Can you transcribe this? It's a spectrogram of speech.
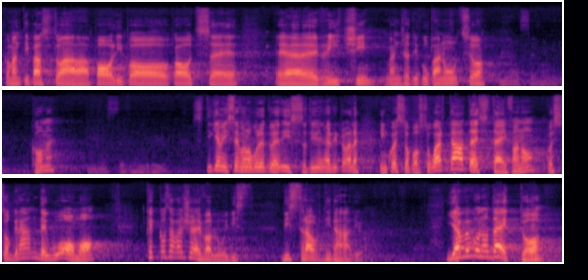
come antipasto a polipo, cozze, eh, ricci, mangiate cupanuzzo. Come? Ti chiami Stefano pure tu, hai visto? Ti vieni a ritrovare in questo posto. Guardate Stefano, questo grande uomo, che cosa faceva lui di, di straordinario? Gli avevano detto,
